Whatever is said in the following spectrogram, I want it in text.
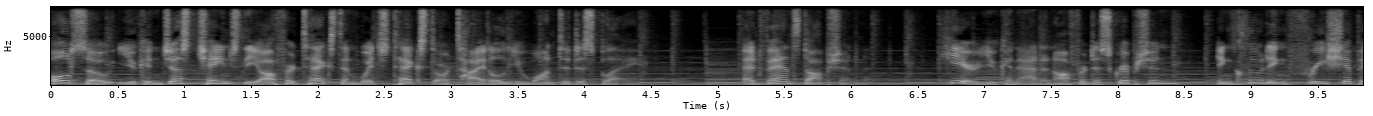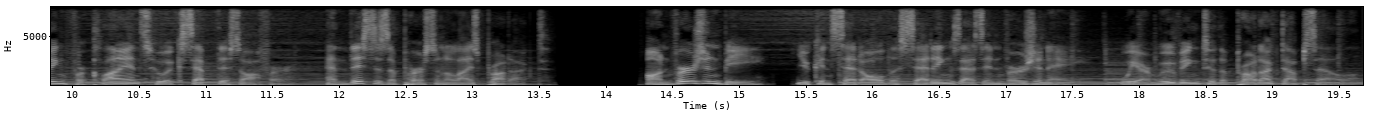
Also, you can just change the offer text and which text or title you want to display. Advanced option. Here you can add an offer description, including free shipping for clients who accept this offer, and this is a personalized product. On version B, You can set all the settings as in version A. We are moving to the product upsell.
